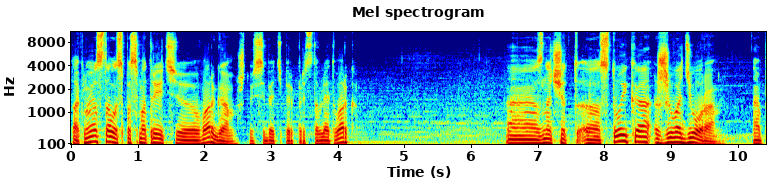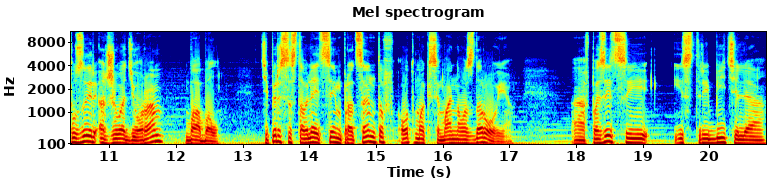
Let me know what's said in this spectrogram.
Так, ну и осталось посмотреть э, Варга, что из себя теперь представляет Варг. Э, значит, э, стойка живодера. Пузырь от живодера, бабл, теперь составляет 7% от максимального здоровья. В позиции истребителя...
